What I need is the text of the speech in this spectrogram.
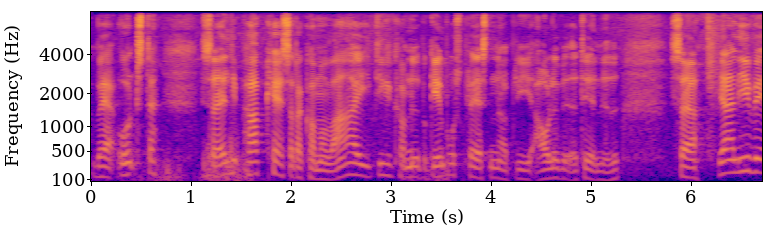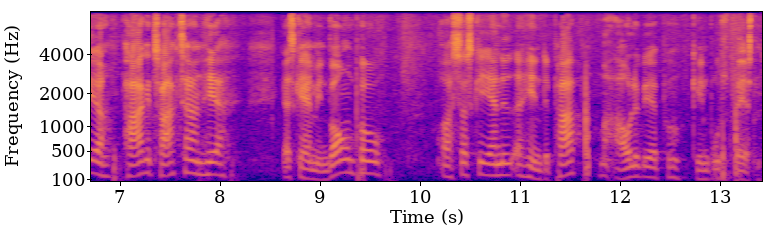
hver onsdag, så alle de papkasser, der kommer varer i, de kan komme ned på genbrugspladsen og blive afleveret dernede. Så jeg er lige ved at pakke traktoren her. Jeg skal have min vogn på, og så skal jeg ned og hente pap og aflevere på genbrugspladsen.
